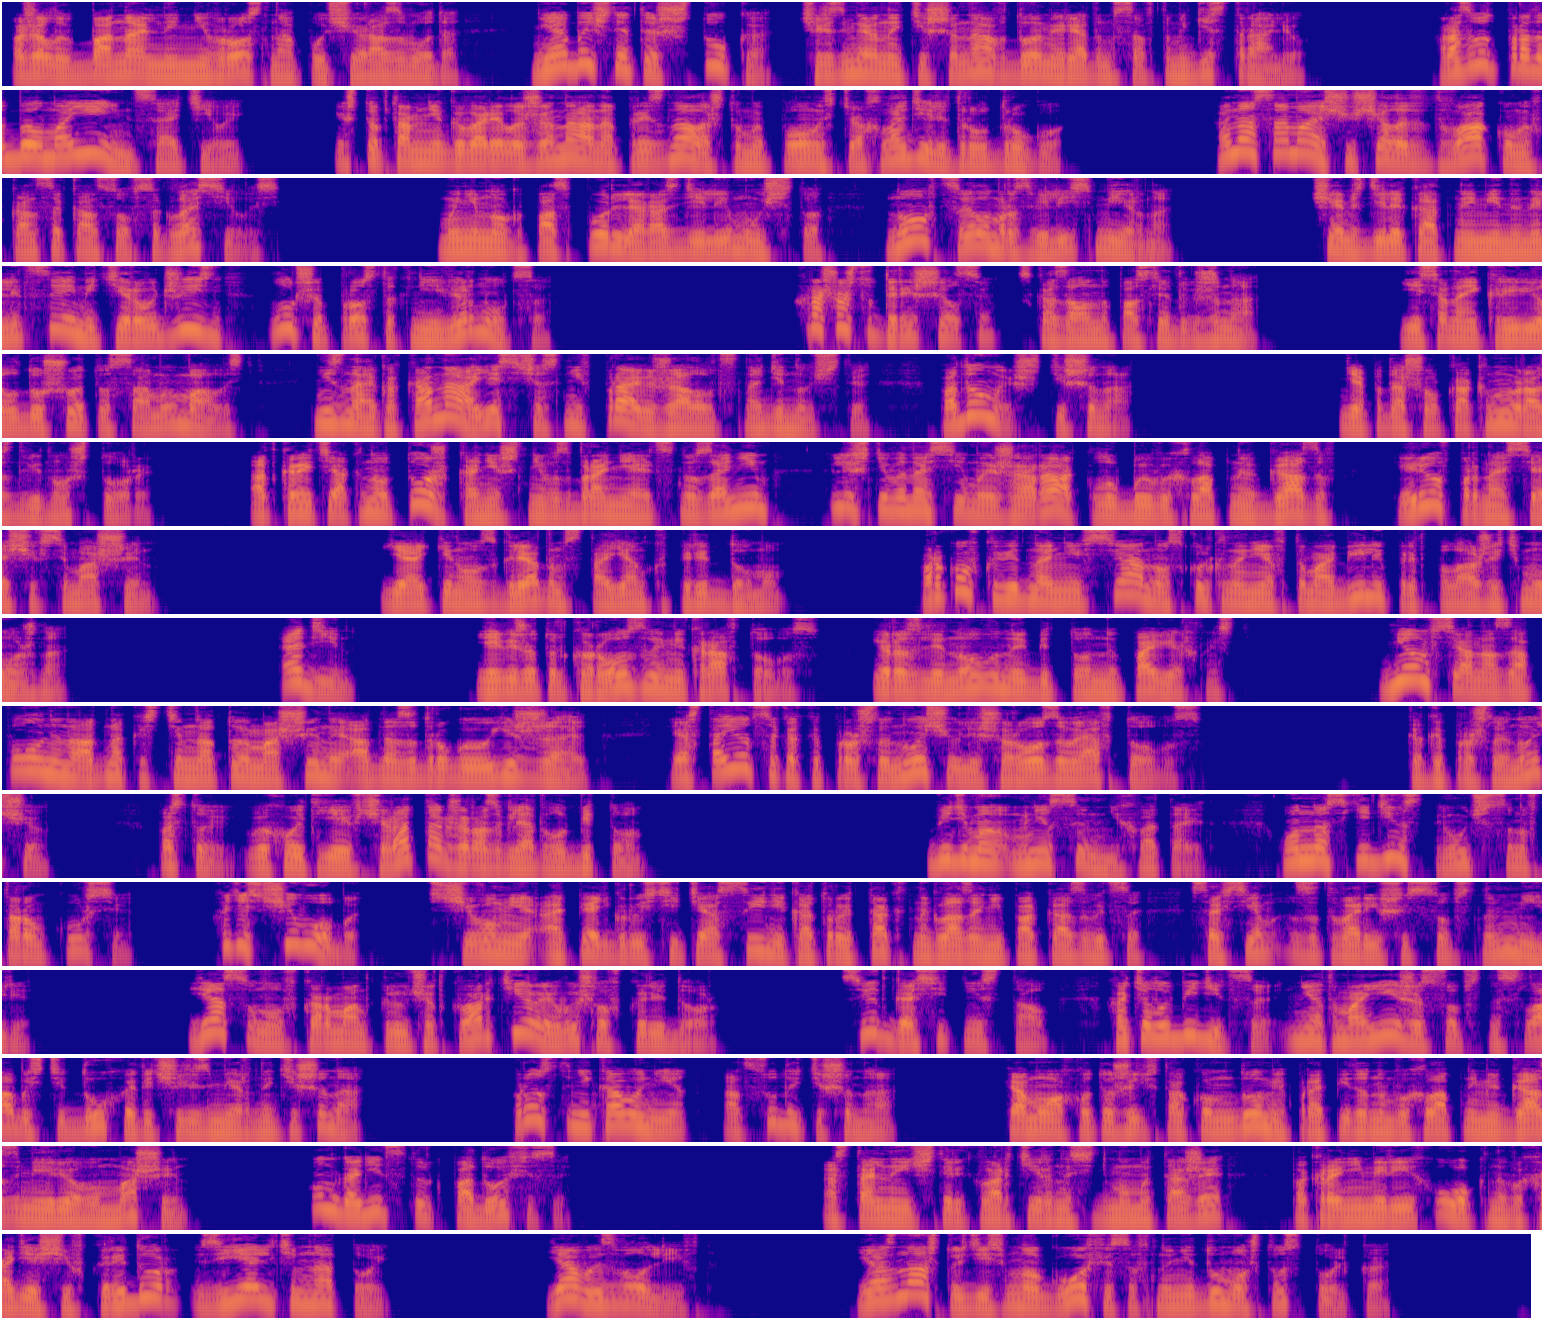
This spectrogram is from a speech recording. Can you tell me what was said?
Пожалуй, банальный невроз на почве развода. Необычная эта штука, чрезмерная тишина в доме рядом с автомагистралью. Развод, правда, был моей инициативой. И чтоб там не говорила жена, она признала, что мы полностью охладили друг другу. Она сама ощущала этот вакуум и в конце концов согласилась. Мы немного поспорили о разделе имущества, но в целом развелись мирно. Чем с деликатной миной на лице имитировать жизнь, лучше просто к ней вернуться. «Хорошо, что ты решился», — сказала напоследок жена. Если она и кривила душой, то самую малость. Не знаю, как она, а я сейчас не вправе жаловаться на одиночестве. Подумаешь, тишина. Я подошел к окну и раздвинул шторы. Открыть окно тоже, конечно, не возбраняется, но за ним лишь невыносимая жара, клубы выхлопных газов и рев проносящихся машин. Я окинул взглядом стоянку перед домом. Парковка видна не вся, но сколько на ней автомобилей предположить можно. Один. Я вижу только розовый микроавтобус и разлинованную бетонную поверхность. Днем вся она заполнена, однако с темнотой машины одна за другой уезжают, и остается, как и прошлой ночью, лишь розовый автобус. Как и прошлой ночью? Постой, выходит, я и вчера также разглядывал бетон. Видимо, мне сына не хватает. Он у нас единственный, учится на втором курсе. Хотя с чего бы? С чего мне опять грустить о сыне, который так на глаза не показывается, совсем затворившись в собственном мире? Я сунул в карман ключ от квартиры и вышел в коридор. Свет гасить не стал. Хотел убедиться, не от моей же собственной слабости духа это чрезмерная тишина. Просто никого нет, отсюда и тишина. Кому охота жить в таком доме, пропитанном выхлопными газами и ревом машин? Он годится только под офисы. Остальные четыре квартиры на седьмом этаже по крайней мере, их окна, выходящие в коридор, зияли темнотой. Я вызвал лифт. Я знал, что здесь много офисов, но не думал, что столько.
